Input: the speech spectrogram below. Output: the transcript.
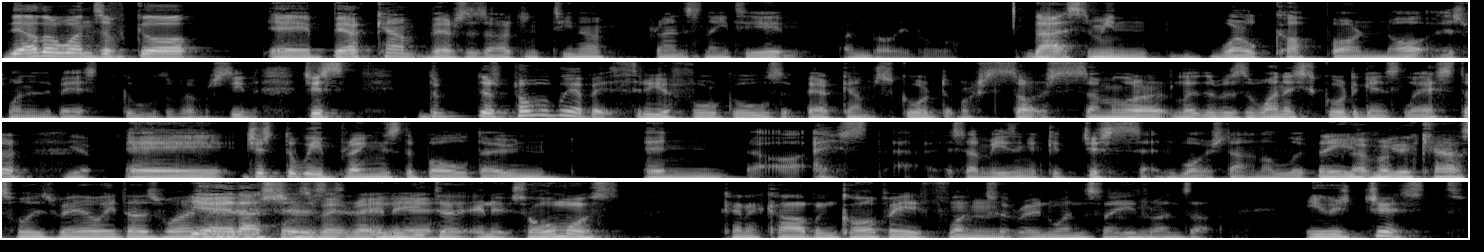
the other ones I've got uh, Bergkamp versus Argentina, France ninety eight. Unbelievable. That's I mean World Cup or not, is one of the best goals I've ever seen. Just there's probably about three or four goals that Bergkamp scored that were sort of similar. Like there was the one he scored against Leicester. Yep. Uh, just the way he brings the ball down. And uh, it's, it's amazing. I could just sit and watch that on a loop. Newcastle as well. He does one. Yeah, that's just about right, And, yeah. do- and it's almost kind of carbon copy. He flips Mhm. it round one side, Mhm. runs up. He was just.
